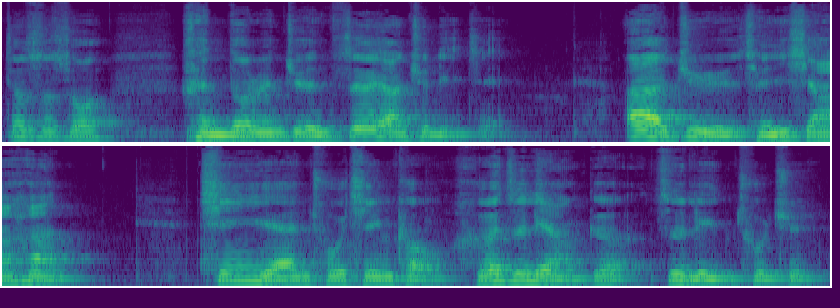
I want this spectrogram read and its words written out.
就是说很多人居然这样去理解。二句成瞎汉。轻言出清口，何止两个？自领出去。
